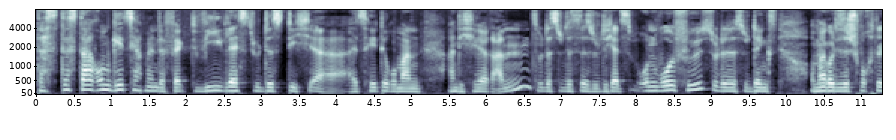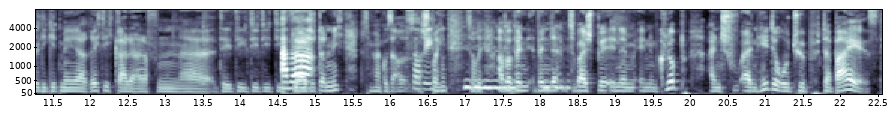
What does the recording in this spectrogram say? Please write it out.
das, das darum geht es ja im Endeffekt. Wie lässt du das dich äh, als Heteromann an dich heran, so dass du, das, dass du dich als unwohl fühlst oder dass du denkst, oh mein Gott, diese Schwuchtel, die geht mir ja richtig gerade auf den, äh, die, die, die, die, die flirtet an mich. Lass mich mal kurz aus, Sorry. aussprechen. Sorry. Aber wenn, wenn dann zum Beispiel in einem, in einem Club ein, ein Heterotyp dabei ist,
